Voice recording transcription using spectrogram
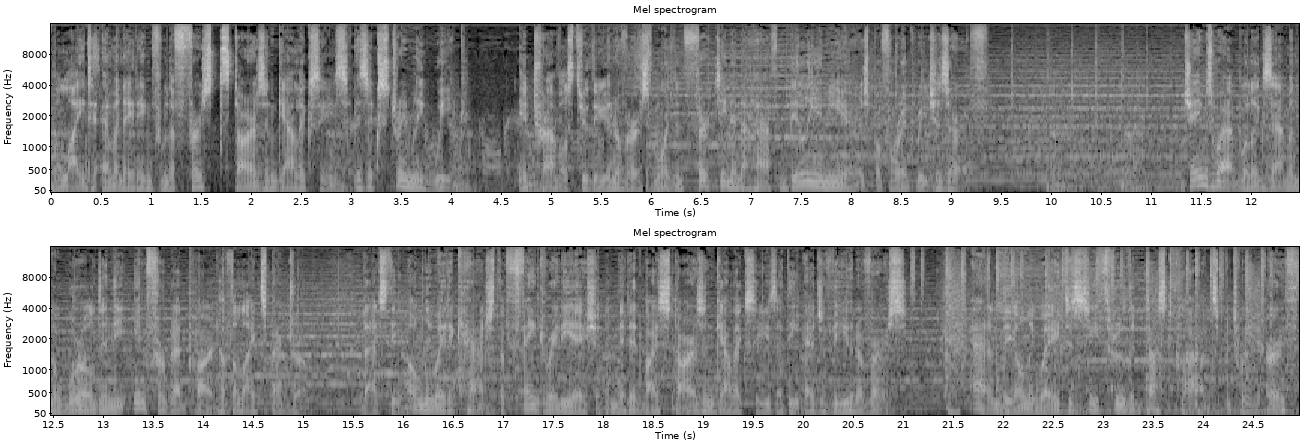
The light emanating from the first stars and galaxies is extremely weak. It travels through the universe more than 13 and a half billion years before it reaches Earth. James Webb will examine the world in the infrared part of the light spectrum. That's the only way to catch the faint radiation emitted by stars and galaxies at the edge of the universe. And the only way to see through the dust clouds between Earth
